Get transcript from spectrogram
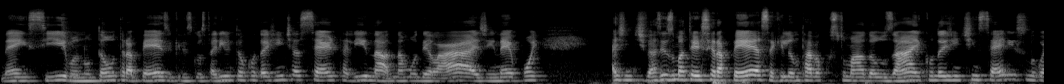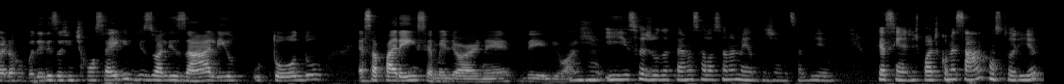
né, em cima, não estão o trapézio que eles gostariam. Então, quando a gente acerta ali na, na modelagem, né, põe... A gente, às vezes, uma terceira peça que ele não estava acostumado a usar, e quando a gente insere isso no guarda-roupa deles, a gente consegue visualizar ali o, o todo, essa aparência melhor, né, dele, eu acho. Uhum. E isso ajuda até nos relacionamentos, gente, sabia? Porque assim, a gente pode começar a consultoria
